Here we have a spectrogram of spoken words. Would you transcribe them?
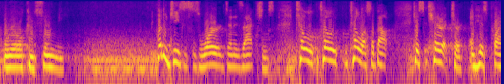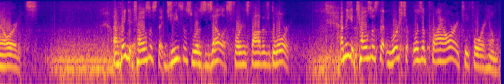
will consume me. What do Jesus' words and his actions tell, tell, tell us about his character and his priorities? I think it tells us that Jesus was zealous for his Father's glory. I think it tells us that worship was a priority for him.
